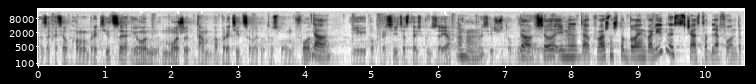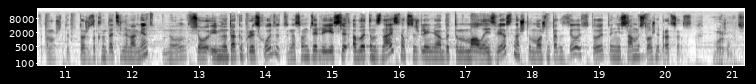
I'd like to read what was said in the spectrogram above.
захотел к вам обратиться, и он может там обратиться в этот условно фонд Да, и попросить, оставить какую-то заявку и попросить, чтобы... Да, все именно так. Важно, чтобы была инвалидность часто для фонда, потому что это тоже законодательный момент. Но все именно так и происходит. И на самом деле, если об этом знать, но, к сожалению, об этом мало известно, что можно так сделать, то это не самый сложный процесс. Может быть,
